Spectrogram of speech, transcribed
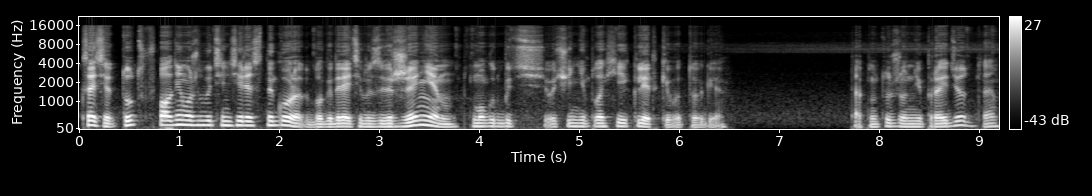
Кстати, тут вполне может быть интересный город. Благодаря этим извержениям могут быть очень неплохие клетки в итоге. Так, ну тут же он не пройдет, да?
